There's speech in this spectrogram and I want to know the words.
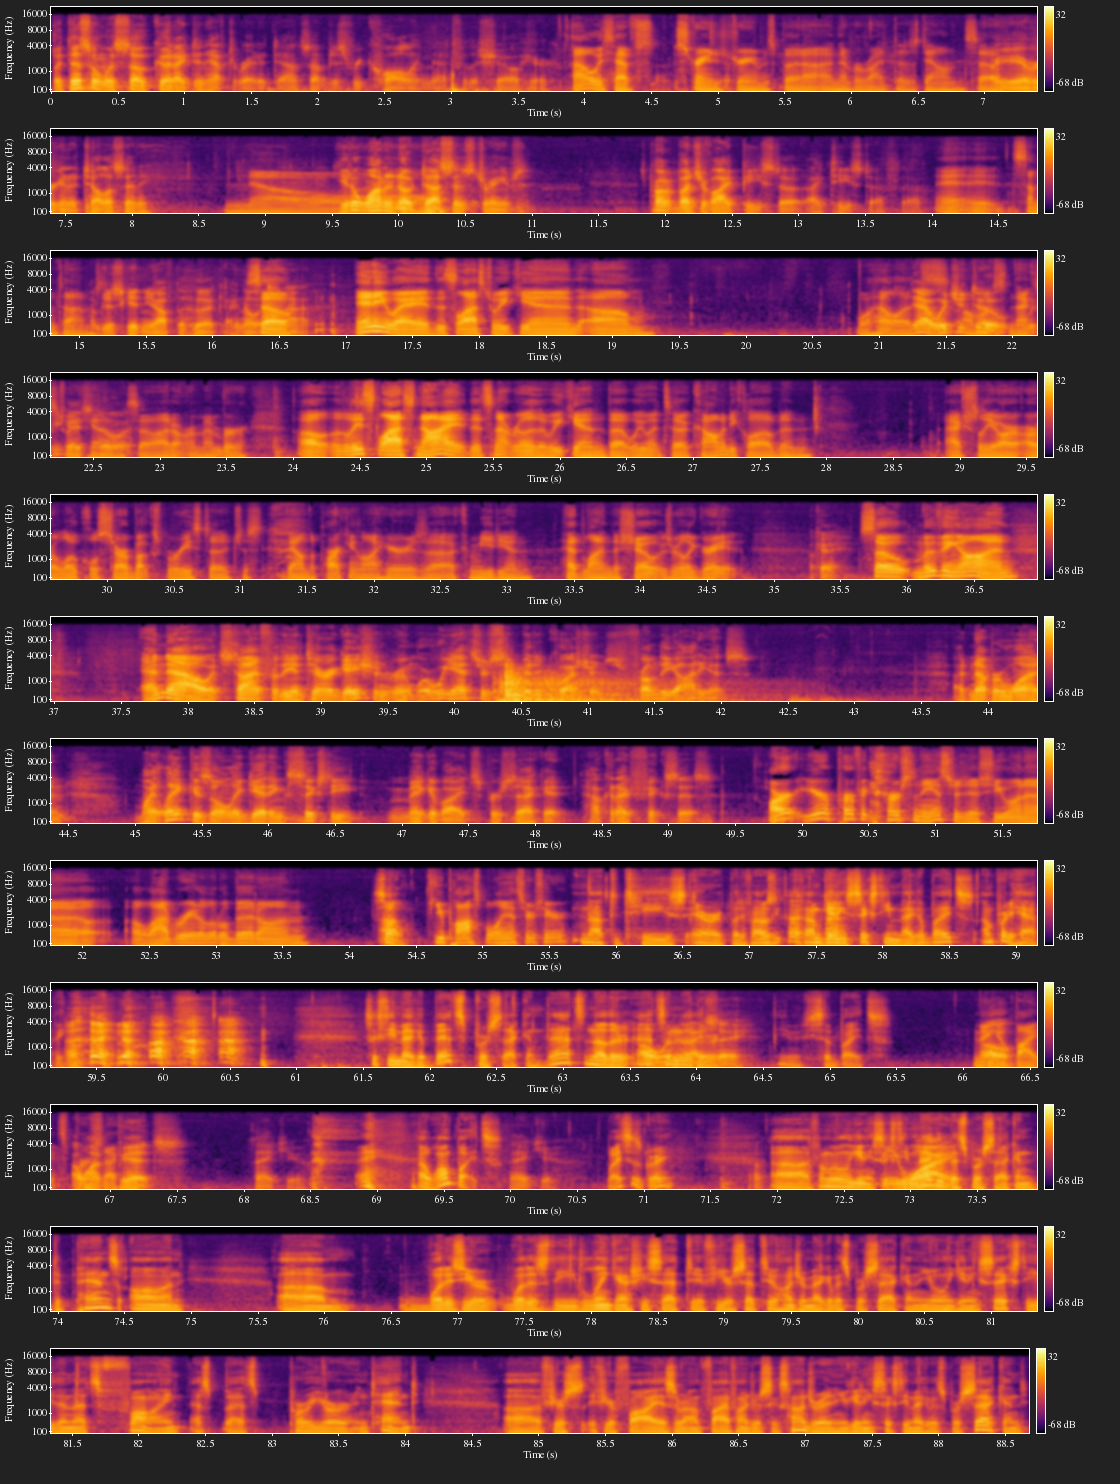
But this one was so good, I didn't have to write it down. So I'm just recalling that for the show here. I always have s- strange dreams, but I, I never write those down. So Are you ever going to tell us any? No, You don't want to know Dustin's dreams. It's probably a bunch of IP stuff, IT stuff, though. It, it, sometimes. I'm just getting you off the hook. I know so it's not. anyway, this last weekend, um, well, hell, it's Yeah, what'd you do? Next you weekend, so I don't remember. Uh, at least last night. It's not really the weekend, but we went to a comedy club and. Actually, our, our local Starbucks barista just down the parking lot here is a comedian headlined the show. It was really great. Okay. So moving on, And now it's time for the interrogation room where we answer submitted questions from the audience. Uh, number one, my link is only getting 60 megabytes per second. How can I fix this? Art, you're a perfect person to answer this. You want to elaborate a little bit on So- a few possible answers here? Not to tease Eric, but if I was if I'm getting 60 megabytes, I'm pretty happy. 60 megabits per second. That's another. Oh, That's what did I another. say? You said bytes. Megabytes oh, per I want second. bits. Thank you. I want bytes. Thank you. Bytes is great. Uh, if I'm only getting 60 BY. megabits per second, depends on um, what is your what is the link actually set to. If you're set to 100 megabits per second and you're only getting 60, then that's fine. That's that's per your intent. Uh, if your if your PHY is around 500, 600, and you're getting 60 megabits per second,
